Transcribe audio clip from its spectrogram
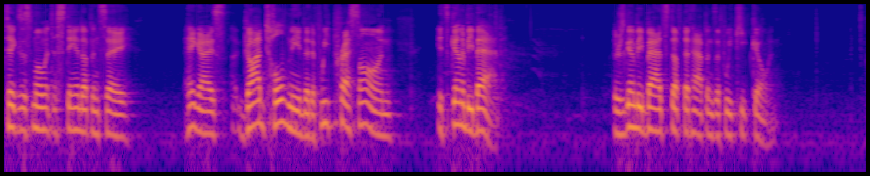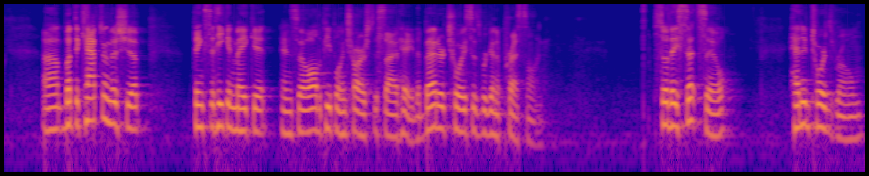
takes this moment to stand up and say, hey guys, God told me that if we press on, it's going to be bad. There's going to be bad stuff that happens if we keep going. Uh, but the captain of the ship thinks that he can make it, and so all the people in charge decide hey, the better choice is we're going to press on. So they set sail, headed towards Rome,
